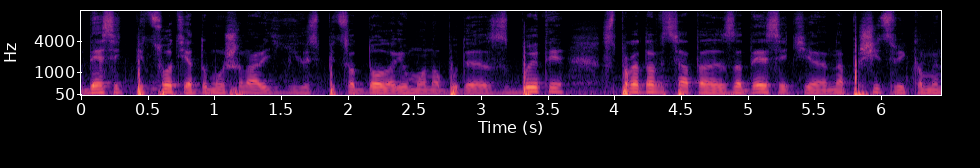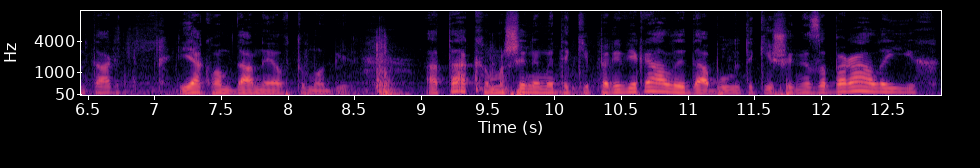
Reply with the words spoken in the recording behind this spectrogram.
10 500, я думаю, що навіть якихось 500 доларів можна буде збити з продавця, та за 10 е, напишіть свій коментар, як вам даний автомобіль. А так, машини ми такі перевіряли, да, були такі, що не забирали їх.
